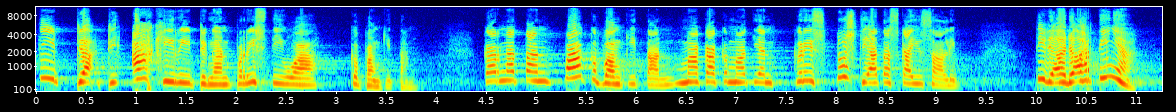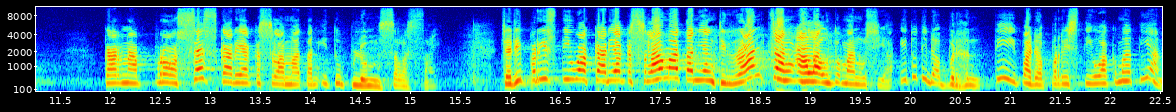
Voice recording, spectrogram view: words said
tidak diakhiri dengan peristiwa kebangkitan. Karena tanpa kebangkitan, maka kematian Kristus di atas kayu salib tidak ada artinya. Karena proses karya keselamatan itu belum selesai. Jadi peristiwa karya keselamatan yang dirancang Allah untuk manusia itu tidak berhenti pada peristiwa kematian.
